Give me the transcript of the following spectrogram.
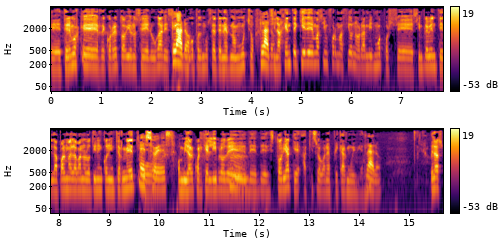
eh, tenemos que recorrer todavía una serie de lugares Claro. tampoco podemos detenernos mucho. Claro. Si la gente quiere más información ahora mismo, pues eh, simplemente en la palma de la mano lo tienen con internet o- Eso es. o, mirar cualquier libro de, Hmm. de- de historia que aquí se lo van a explicar muy bien. ¿no? Claro. Verás,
